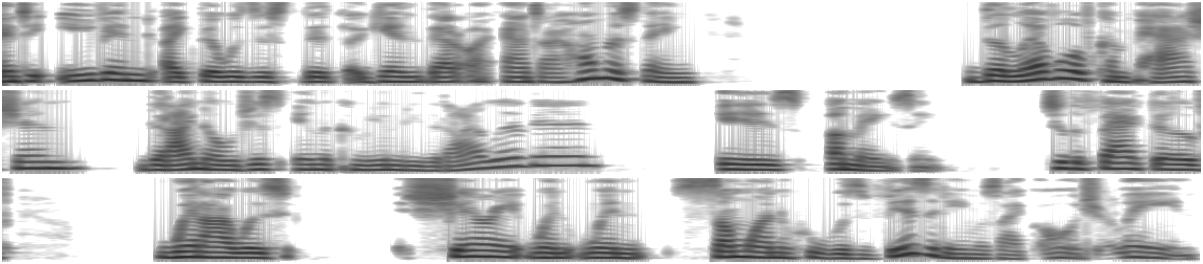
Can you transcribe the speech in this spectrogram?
And to even, like, there was this, that, again, that uh, anti homeless thing, the level of compassion that I know just in the community that I live in is amazing. To the fact of when I was sharing, when when someone who was visiting was like, "Oh, Jerlene,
